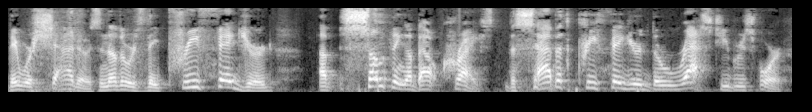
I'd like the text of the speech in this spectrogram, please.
They were shadows. In other words, they prefigured uh, something about Christ. The Sabbath prefigured the rest, Hebrews 4,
